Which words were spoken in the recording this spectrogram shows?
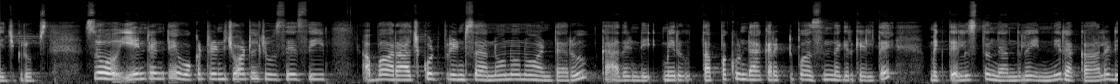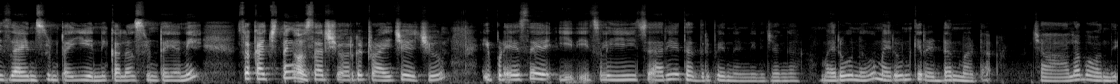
age groups. So ఏంటంటే ఒకటి రెండు చోట్ల చూసేసి అబ్బా రాజ్కోట్ ప్రింట్సా? నో నో నో అంటారు. కాదండి. మీరు తప్పకుండా కరెక్ట్ పర్సన్ దగ్గరికి వెళ్తే మీకు తెలుస్తుంది అందులో ఎన్ని రకాల డిజైన్స్ ఉంటాయి ఎన్ని కలర్స్ ఉంటాయని సో ఖచ్చితంగా ఒకసారి షూర్గా ట్రై చేయొచ్చు. ఇప్పుడు వేసే ఈ అసలు ఈ శారీ అయితే అదిరిపోయిందండి నిజంగా. మెరూన్ మెరూన్కి రెడ్ అనమాట చాలా బాగుంది.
